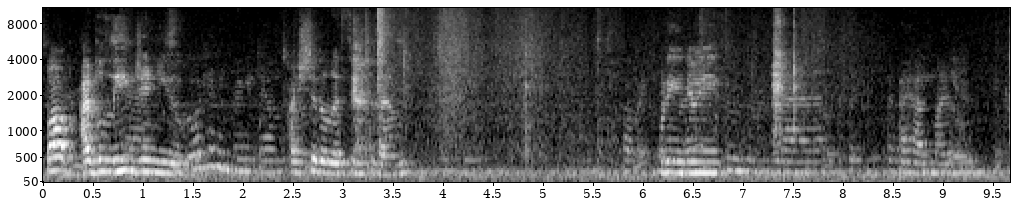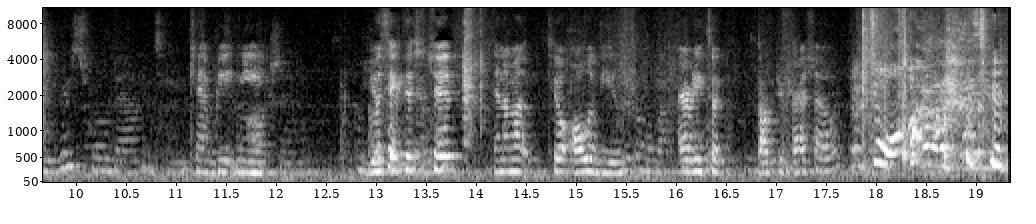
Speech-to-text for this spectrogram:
Bob, I believed in you. Go ahead and bring it down I should have listened to them. What are you doing? Mm-hmm. Yeah, that looks like a I have my own. Okay, you're scroll down until Can't beat me. option. I'm gonna take this chip and I'm gonna kill all of you. I already took Dr. Trash out.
